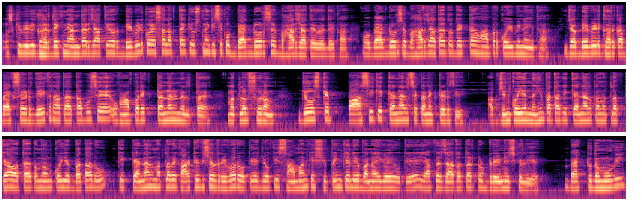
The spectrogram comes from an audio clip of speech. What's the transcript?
उसकी बीवी घर देखने अंदर जाती है और डेविड को ऐसा लगता है कि उसने किसी को बैक डोर से बाहर जाते हुए देखा। वो बैक डोर से बाहर जाता है तो देखता है वहाँ पर कोई भी नहीं था। जब डेविड घर का बैक साइड देख रहा था, तब उसे वहाँ पर एक टनल मिलता है मतलब सुरंग। जो उसके पास ही के कैनल से कनेक्टेड थी। अब जिनको ये नहीं पता कि कैनल का मतलब क्या होता है तो मैं उनको ये बता दूँ कि कैनल मतलब एक आर्टिफिशियल रिवर होती है, जो कि सामान के शिपिंग के लिए बनाई गई होती है, या फिर ज़्यादातर तो ड्रेनेज के लिए। बैक टू द मूवी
